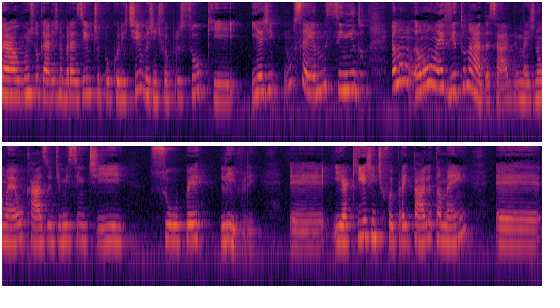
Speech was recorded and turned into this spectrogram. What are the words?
para alguns lugares no Brasil, tipo Curitiba, a gente foi pro sul, que e a gente, não sei, eu não me sinto, eu não, eu não evito nada, sabe? Mas não é o caso de me sentir super livre. É, e aqui a gente foi para Itália também. é,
